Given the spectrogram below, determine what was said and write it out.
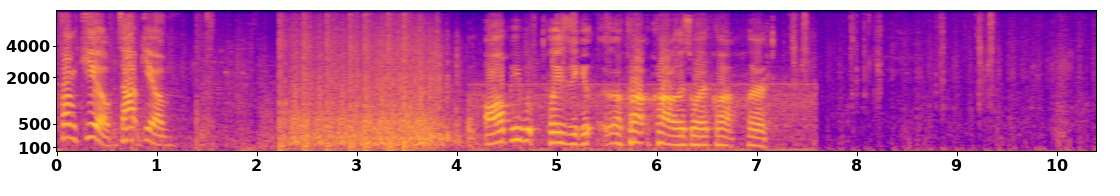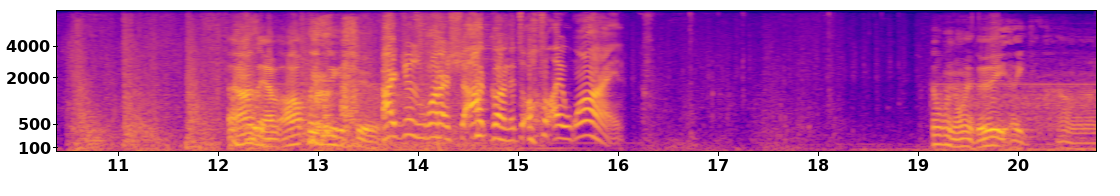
From cube, top cube. All people, please, you can. Uh, Carl, Carl, this way, Carl, her. Honestly, I have all places you can shoot. I just want a shotgun. That's all I want. So annoying, dude. Like, I don't know,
